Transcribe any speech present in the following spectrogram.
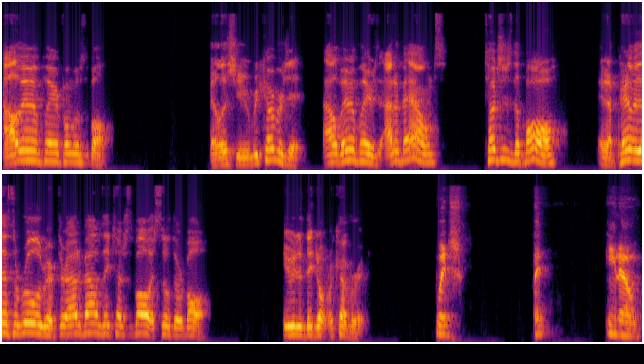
Alabama player fumbles the ball. LSU recovers it. Alabama player is out of bounds, touches the ball, and apparently that's the rule where if they're out of bounds, they touch the ball, it's still their ball, even if they don't recover it. Which, I, you know,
